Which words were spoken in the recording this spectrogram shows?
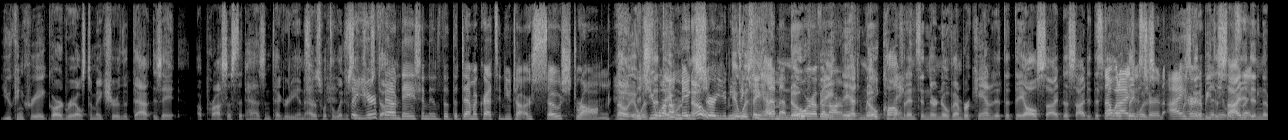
you can create guardrails to make sure that that is a a process that has integrity and that is what the So legislature's your done foundation is that the Democrats in Utah are so strong. No, it that was you want to make no, sure you need it to was keep they had them at no more of an They had no length. confidence in their November candidate that they all side decided that It's the whole thing was heard. I was going to be that it was decided like in the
